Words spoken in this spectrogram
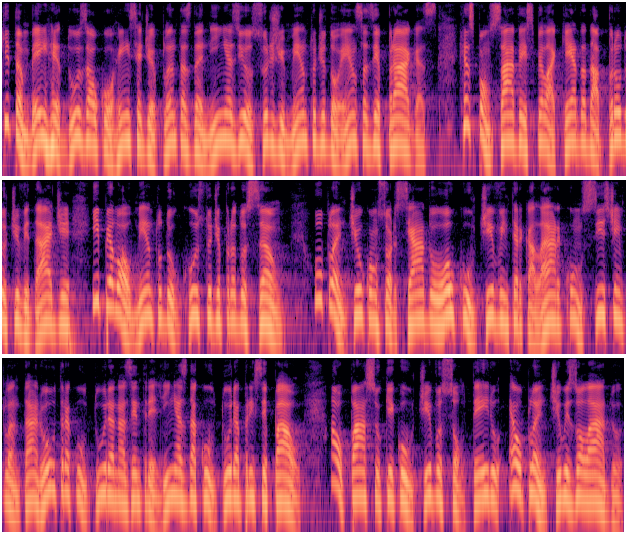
que também reduz a ocorrência de plantas daninhas e o surgimento de doenças e pragas, responsáveis pela queda da produtividade e pelo aumento do custo de produção. O plantio consorciado ou cultivo intercalar consiste em plantar outra cultura nas entrelinhas da cultura principal, ao passo que cultivo solteiro é o plantio isolado.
